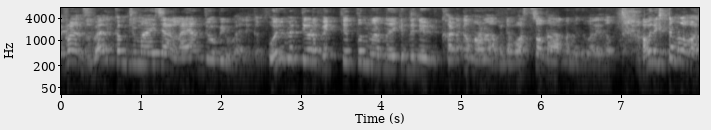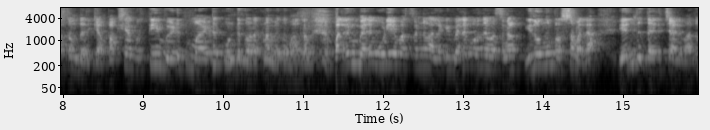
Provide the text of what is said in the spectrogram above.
Hi friends welcome to my channel I am Jobi Velingam ഒരു വ്യക്തിയുടെ വ്യക്തിത്വം നിർണയിക്കുന്നതിന്റെ ഒരു ഘടകമാണ് അവന്റെ വസ്ത്രധാരണം എന്ന് പറയുന്നത്. അവന് ഇഷ്ടമുള്ള വസ്ത്രം ധരിക്കാം പക്ഷേ വൃത്തിയും വെടുപ്പുമായിട്ട് കൊണ്ടു നടക്കണം എന്ന് മാത്രം. പലരും വില കൂടിയ വസ്ത്രങ്ങൾ അല്ലെങ്കിൽ വില കുറഞ്ഞ വസ്ത്രങ്ങൾ ഇതൊന്നും പ്രശ്നമല്ല. എന്ത് ധരിച്ചാലും അത്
